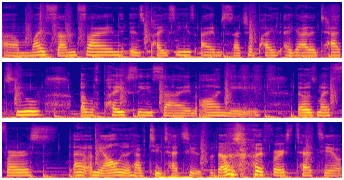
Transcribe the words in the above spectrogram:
um, my sun sign is Pisces. I am such a Pisces. I got a tattoo of a Pisces sign on me. That was my first. I, mean, I only have two tattoos, but that was my first tattoo.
